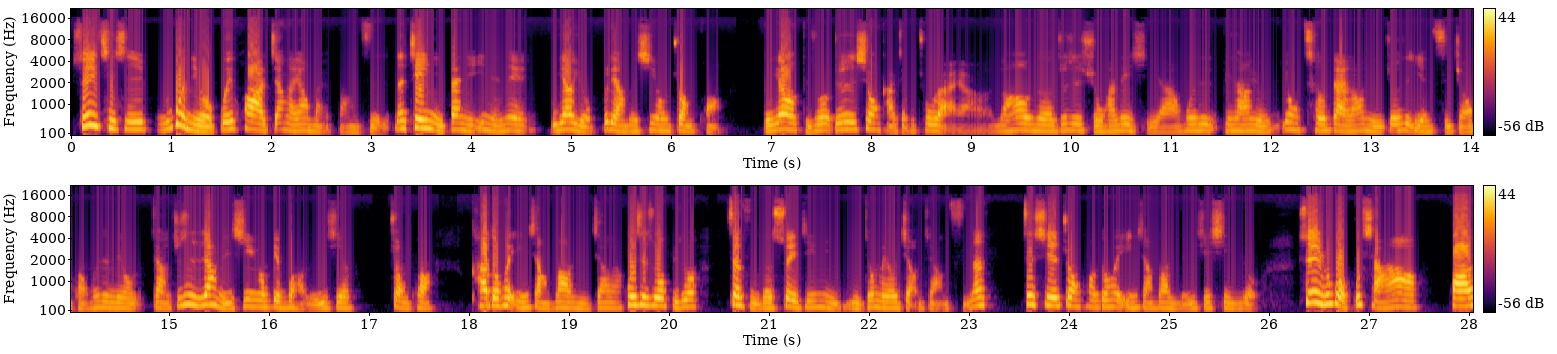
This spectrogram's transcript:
所以其实如果你有规划将来要买房子，那建议你半年一年内不要有不良的信用状况，不要比如说就是信用卡缴不出来啊，然后呢就是循环利息啊，或是平常有用车贷，然后你就是延迟缴款，或是没有这样，就是让你信用变不好的一些状况。它都会影响到你将来，或是说，比如说政府的税金你，你就没有缴这样子，那这些状况都会影响到你的一些信用。所以，如果不想要花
